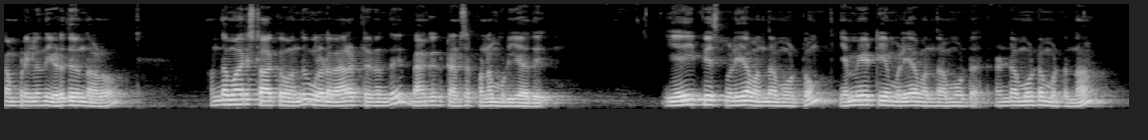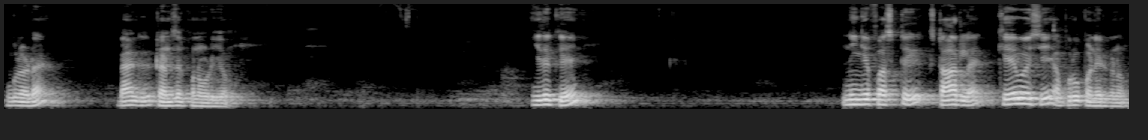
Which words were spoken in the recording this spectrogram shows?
கம்பெனிலேருந்து எடுத்திருந்தாலோ அந்த மாதிரி ஸ்டாக்கை வந்து உங்களோட வேலெட்டிலிருந்து பேங்க்குக்கு ட்ரான்ஸ்ஃபர் பண்ண முடியாது. ஏஐபிஎஸ் வழியாக வந்த அமௌண்ட்டும் எம்ஏடிஎம் வழியாக வந்த அமௌண்ட்டு ரெண்டு அமௌண்ட்டை மட்டும்தான் உங்களோட பேங்க்குக்கு ட்ரான்ஸ்ஃபர் பண்ண முடியும். இதுக்கு நீங்கள் ஃபஸ்ட்டு ஸ்டாரில் கேஒய்சி அப்ரூவ் பண்ணியிருக்கணும்.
